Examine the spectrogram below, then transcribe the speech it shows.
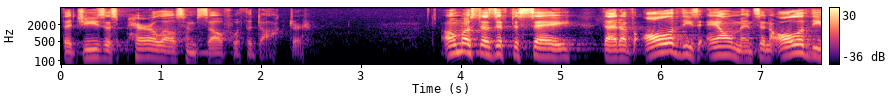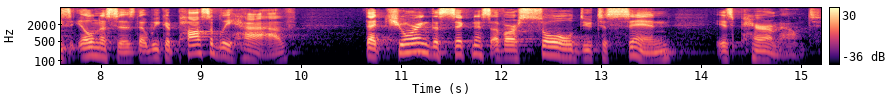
that Jesus parallels himself with a doctor? Almost as if to say that of all of these ailments and all of these illnesses that we could possibly have, that curing the sickness of our soul due to sin is paramount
